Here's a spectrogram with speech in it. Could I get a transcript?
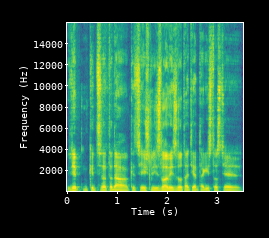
kde, keď, sa teda, keď ste išli z Levic do Tatier, takisto ste,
